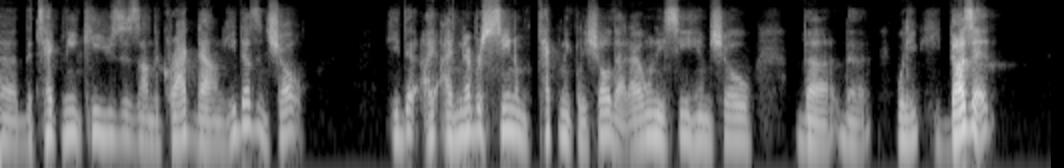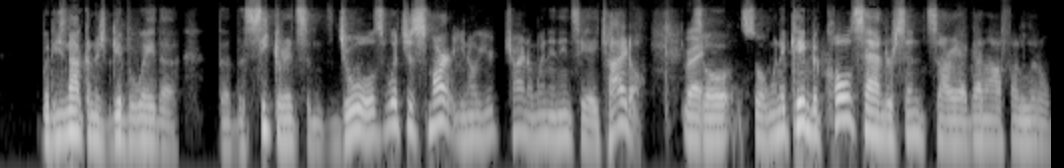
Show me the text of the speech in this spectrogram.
uh, the technique he uses on the crackdown. He doesn't show. He, I've never seen him technically show that. I only see him show the the well, he, he does it, but he's not going to give away the, the the secrets and jewels, which is smart. You know, you're trying to win an NCAA title. Right. So so when it came to Cole Sanderson, sorry, I got off on a little.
